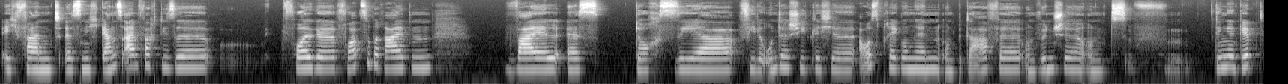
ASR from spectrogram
Ich fand es nicht ganz einfach, diese Folge vorzubereiten, weil es doch sehr viele unterschiedliche Ausprägungen und Bedarfe und Wünsche und Dinge gibt,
